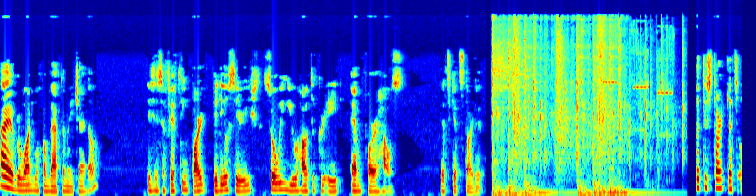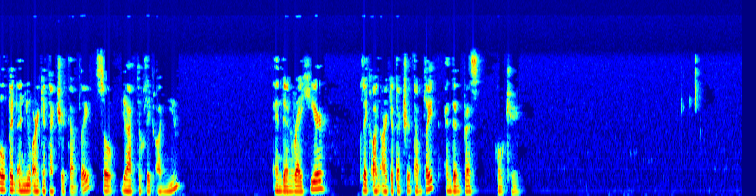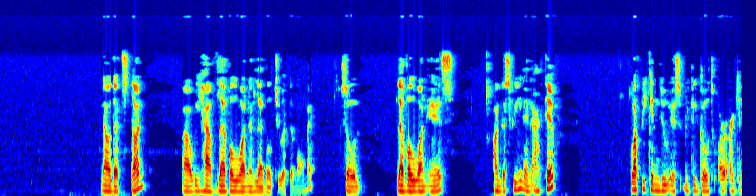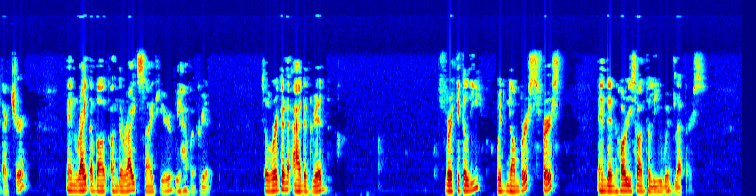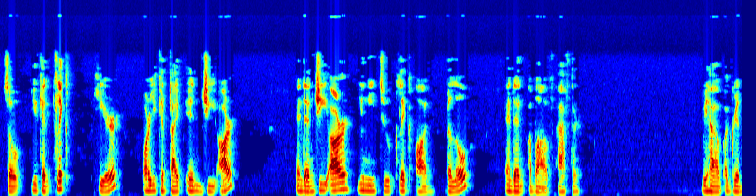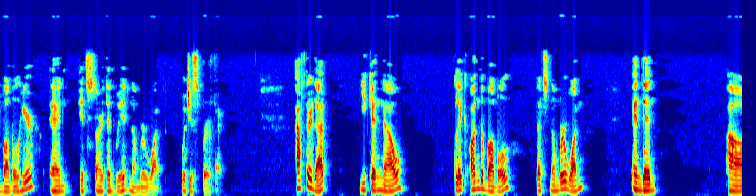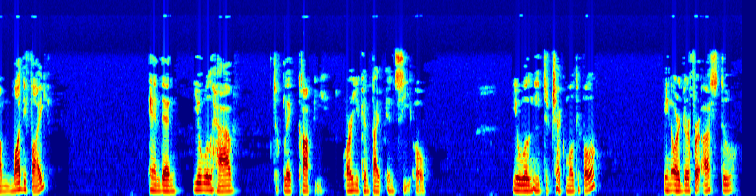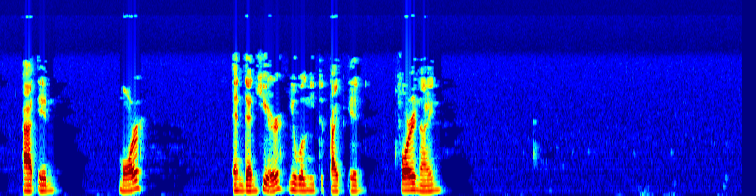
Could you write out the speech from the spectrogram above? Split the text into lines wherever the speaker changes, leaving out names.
Hi everyone, welcome back to my channel. This is a 15 part video series showing you how to create M4 house. Let's get started. So to start, let's open a new architecture template. So you have to click on new and then right here, click on architecture template and then press OK. Now that's done. Uh, we have level 1 and level 2 at the moment. So level 1 is on the screen and active. What we can do is we could go to our architecture and right about on the right side here we have a grid. So we're going to add a grid vertically with numbers first and then horizontally with letters. So you can click here or you can type in GR and then GR you need to click on below and then above after. We have a grid bubble here and it started with number one which is perfect. After that you can now click on the bubble that's number one and then um, modify and then you will have to click copy or you can type in CO. You will need to check multiple in order for us to add in more and then here you will need to type in 49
